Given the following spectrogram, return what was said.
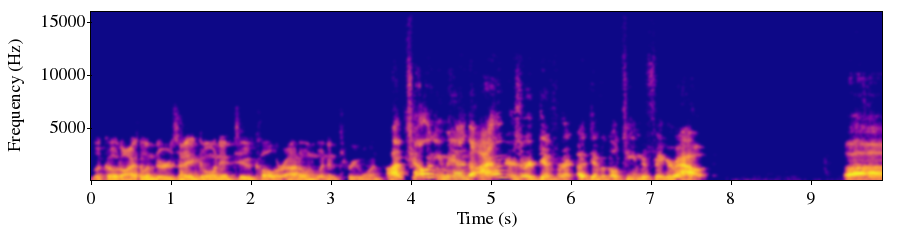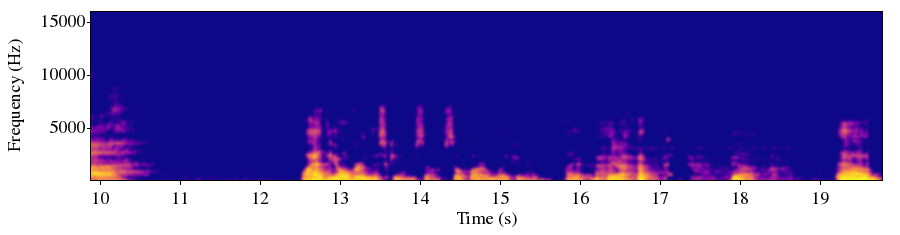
Look out, Islanders, eh? Going into Colorado and winning 3 1. I'm telling you, man, the Islanders are a different, a difficult team to figure out. Uh, Well, I had the over in this game, so so far I'm liking it. I, Yeah. yeah. Um,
